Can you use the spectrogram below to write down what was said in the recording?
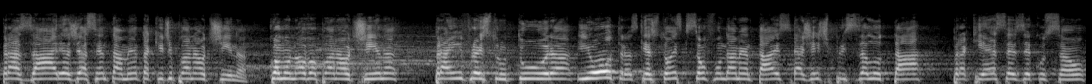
para as áreas de assentamento aqui de Planaltina, como Nova Planaltina, para infraestrutura e outras questões que são fundamentais. A gente precisa lutar para que essa execução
